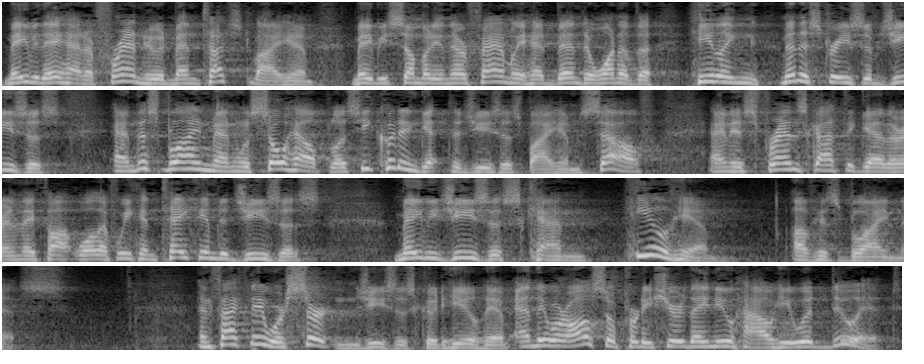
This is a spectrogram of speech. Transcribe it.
Maybe they had a friend who had been touched by him. Maybe somebody in their family had been to one of the healing ministries of Jesus. And this blind man was so helpless, he couldn't get to Jesus by himself. And his friends got together and they thought, well, if we can take him to Jesus, maybe Jesus can heal him of his blindness. In fact, they were certain Jesus could heal him, and they were also pretty sure they knew how he would do it.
